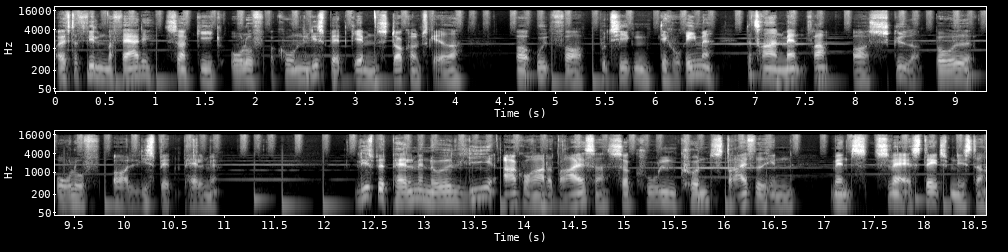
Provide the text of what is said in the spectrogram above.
og efter filmen var færdig, så gik Olof og konen Lisbeth gennem Stockholms gader, og ud for butikken Dekorima, der træder en mand frem og skyder både Olof og Lisbeth Palme. Lisbeth Palme nåede lige akkurat at dreje sig, så kuglen kun strejfede hende, mens Sveriges statsminister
